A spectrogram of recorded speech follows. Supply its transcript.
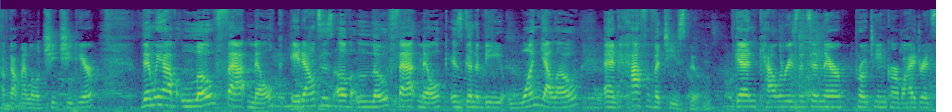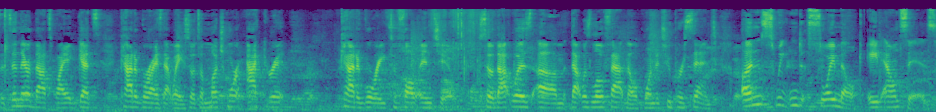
I've got my little cheat sheet here. Then we have low fat milk. Eight ounces of low fat milk is going to be one yellow and half of a teaspoon. Again, calories that's in there, protein, carbohydrates that's in there. That's why it gets categorized that way. So it's a much more accurate category to fall into. So that was um, that was low fat milk, one to two percent. Unsweetened soy milk, eight ounces,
